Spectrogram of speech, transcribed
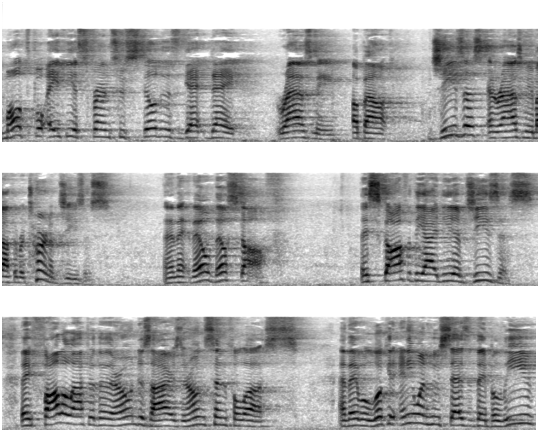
multiple atheist friends who still to this day razz me about Jesus and razz me about the return of Jesus. And they, they'll, they'll scoff. They scoff at the idea of Jesus. They follow after their own desires, their own sinful lusts, and they will look at anyone who says that they believe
